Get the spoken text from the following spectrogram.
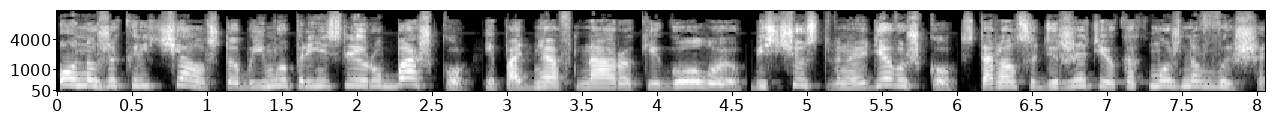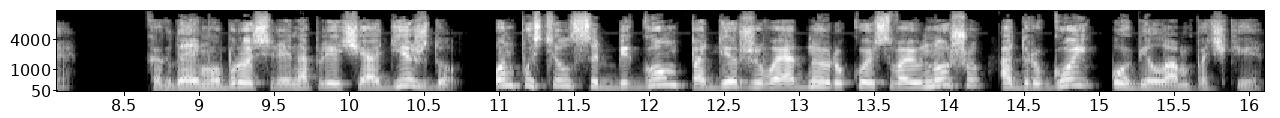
Он уже кричал, чтобы ему принесли рубашку, и, подняв на руки голую, бесчувственную девушку, старался держать ее как можно выше. Когда ему бросили на плечи одежду, он пустился бегом, поддерживая одной рукой свою ношу, а другой — обе лампочки.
